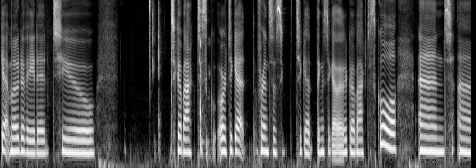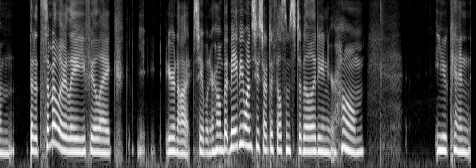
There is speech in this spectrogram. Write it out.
get motivated to to go back to school, or to get, for instance, to get things together to go back to school, and um, but it's similarly you feel like you're not stable in your home. But maybe once you start to feel some stability in your home, you can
